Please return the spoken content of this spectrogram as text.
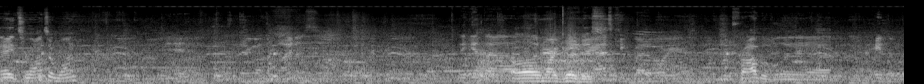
Hey, Toronto won. Oh my Undertaker goodness. Ass kicked by the Warriors. Probably, yeah. I hate them.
